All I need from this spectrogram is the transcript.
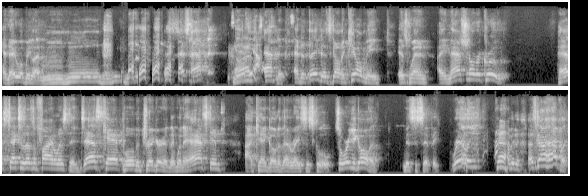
And they will be like, mm-hmm, mm-hmm. That's, that's, happening. It's yeah. happening. And the thing that's going to kill me is when a national recruit has Texas as a finalist and just can't pull the trigger. And then when they ask him, I can't go to that racist school. So where are you going? Mississippi. Really? Yeah. I mean, that's gonna happen.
